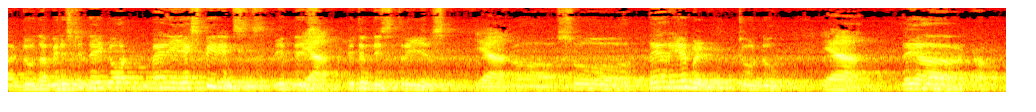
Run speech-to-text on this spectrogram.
uh, do the ministry. They got many experiences with this, Yeah. within these three years. Yeah. Uh, so they are able to do. Yeah. They are uh,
